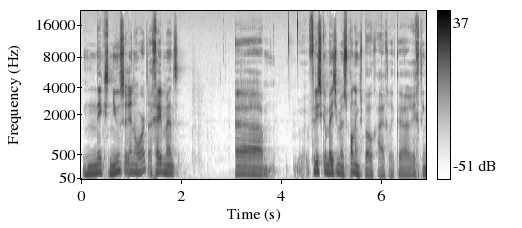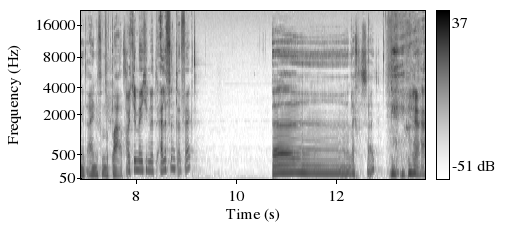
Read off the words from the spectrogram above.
niks nieuws erin hoort. Op een gegeven moment eh, verlies ik een beetje mijn spanningsboog eigenlijk richting het einde van de plaat. Had je een beetje het elephant effect? Eh, leg het eens uit. ja.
